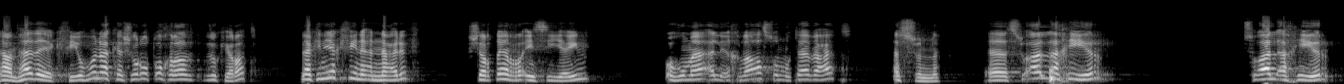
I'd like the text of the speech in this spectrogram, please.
نعم هذا يكفي وهناك شروط أخرى ذكرت لكن يكفينا أن نعرف الشرطين الرئيسيين وهما الإخلاص ومتابعة السنة السؤال آه، الأخير سؤال الأخير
